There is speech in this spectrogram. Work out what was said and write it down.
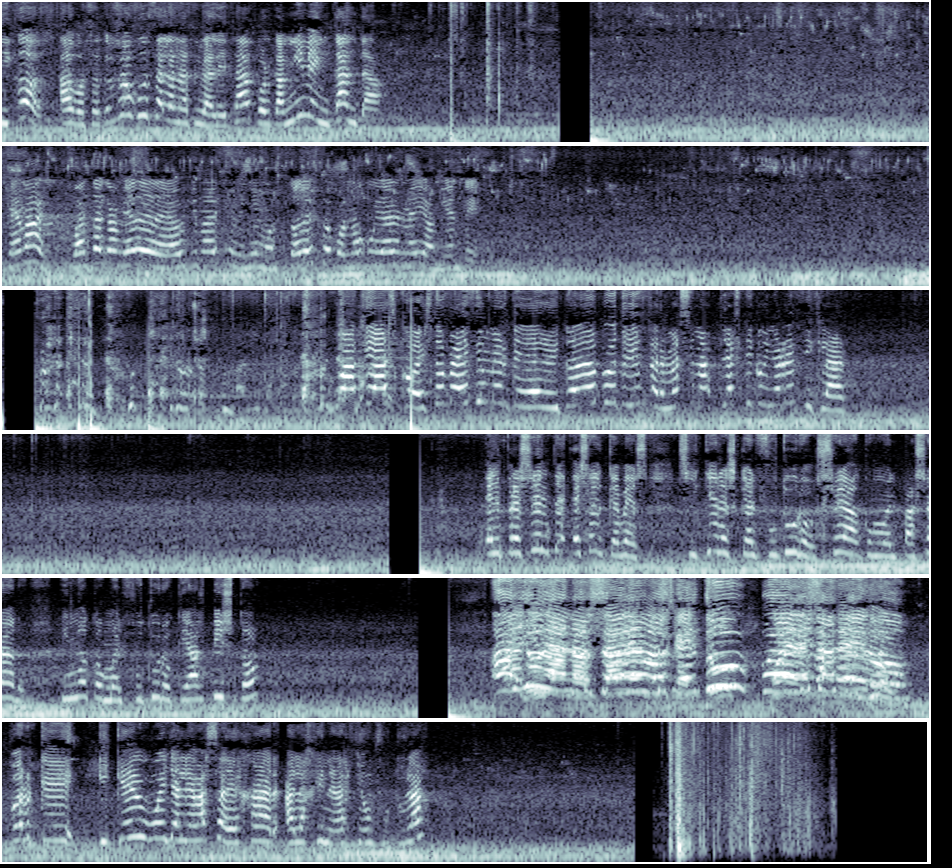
Chicos, ¿a vosotros os gusta la naturaleza? Porque a mí me encanta. El presente es el que ves. Si quieres que el futuro sea como el pasado y no como el futuro que has visto, ¡Ayúdanos! ¡Sabemos que tú puedes hacerlo! Porque, ¿y qué huella le vas a dejar a la generación futura?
